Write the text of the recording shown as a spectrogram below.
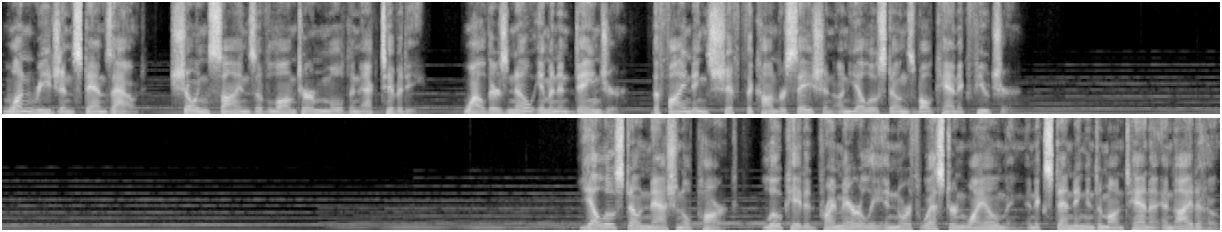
One region stands out, showing signs of long-term molten activity. While there's no imminent danger, the findings shift the conversation on Yellowstone's volcanic future. Yellowstone National Park, located primarily in northwestern Wyoming and extending into Montana and Idaho,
